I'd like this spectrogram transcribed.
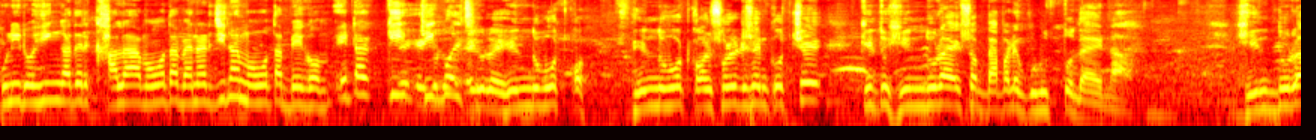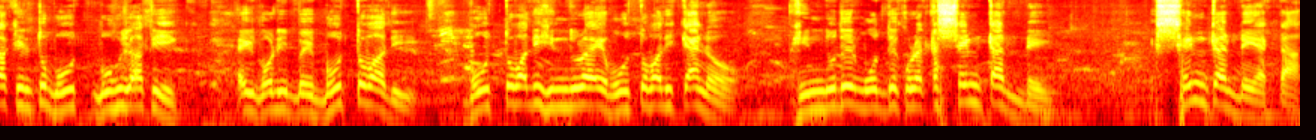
উনি রোহিঙ্গাদের খালা। মমতা ব্যানার্জি নয় মমতা বেগম। এটা কি ঠিক বলছি? এগুলো Hindu vote Hindu vote consolidation করছে কিন্তু হিন্দুরা এসব ব্যাপারে গুরুত্ব দেয় না। হিন্দুরা কিন্তু বহু বহুজাতিক। এই বড়ি- এই বহুত্ববাদী বহুত্ববাদী হিন্দুরা এই বহুত্ববাদী কেন? হিন্দুদের মধ্যে কোনো একটা সেন্টার নেই। সেন্টার নেই একটা।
